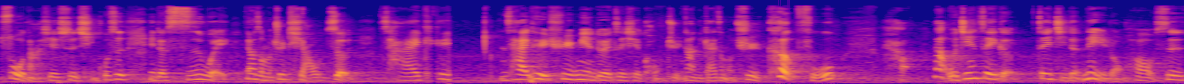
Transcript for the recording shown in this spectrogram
做哪些事情，或是你的思维要怎么去调整，才可以，你才可以去面对这些恐惧？那你该怎么去克服？好，那我今天这个这一集的内容哈，是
